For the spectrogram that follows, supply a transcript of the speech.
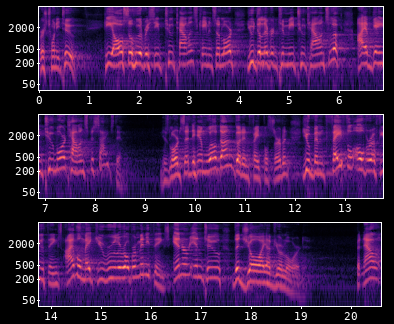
Verse 22 he also, who had received two talents, came and said, Lord, you delivered to me two talents. Look, I have gained two more talents besides them. His Lord said to him, Well done, good and faithful servant. You've been faithful over a few things. I will make you ruler over many things. Enter into the joy of your Lord. But now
